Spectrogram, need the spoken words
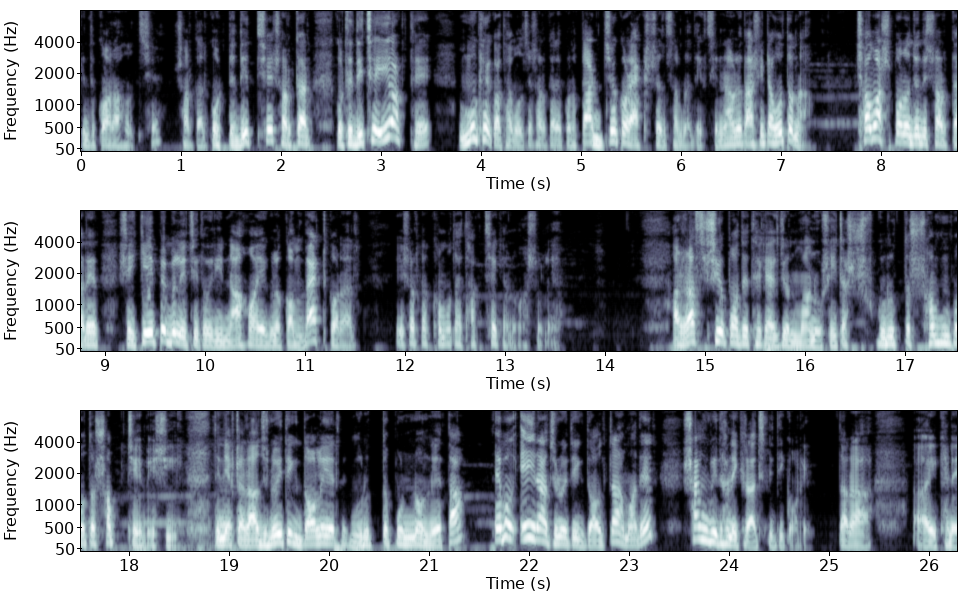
কিন্তু করা হচ্ছে। সরকার করতে দিচ্ছে, সরকার করতে দিচ্ছে এই অর্থে মুখে কথা বলছে, সরকারের কোনো কার্যকর অ্যাকশনস আমরা দেখছি না। হলে তো আশিটা হতো না। ছ মাস পরও যদি সরকারের সেই কেপেবিলিটি তৈরি না হয়, এগুলো কমব্যাট করার, এই সরকার ক্ষমতায় থাকছে কেন আসলে? আর রাষ্ট্রীয় পদে থেকে একজন মানুষ, এটা গুরুত্ব সম্ভবত সবচেয়ে বেশি। তিনি একটা রাজনৈতিক দলের গুরুত্বপূর্ণ নেতা এবং এই রাজনৈতিক দলটা আমাদের সাংবিধানিক রাজনীতি করে। তারা এখানে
